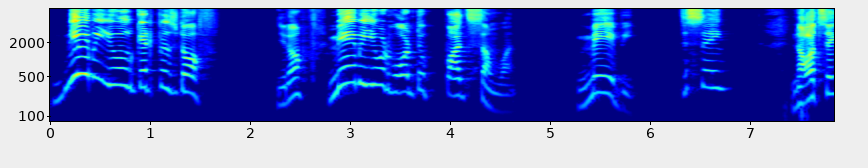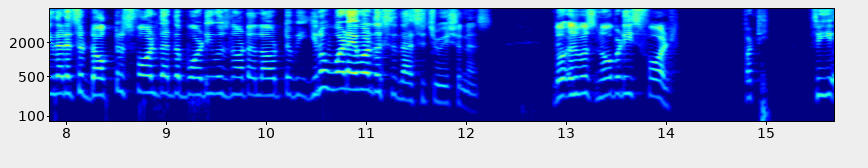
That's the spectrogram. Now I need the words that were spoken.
maybe you'll get pissed off, you know? Maybe you would want to punch someone. Maybe. Just saying. Not saying that it's the doctor's fault that the body was not allowed to be, you know, whatever the that situation is. Though it was nobody's fault. But we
